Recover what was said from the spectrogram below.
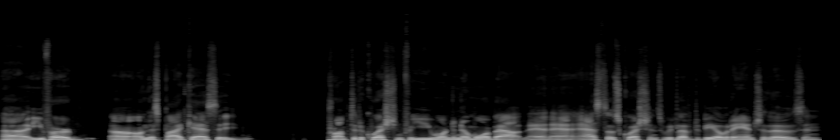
uh, you've heard uh, on this podcast that prompted a question for you you wanted to know more about, and a- ask those questions. We'd love to be able to answer those and,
